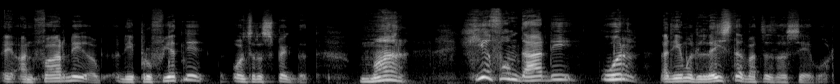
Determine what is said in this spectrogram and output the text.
hy aanvaar nie die profeet nie, ons respek dit. Maar gee hom daardie oor dat jy moet luister wat is daar sê word.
